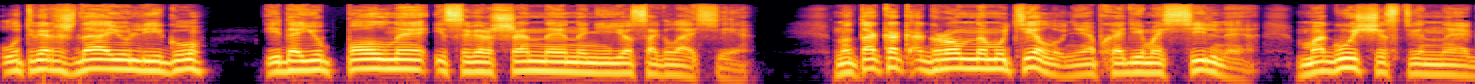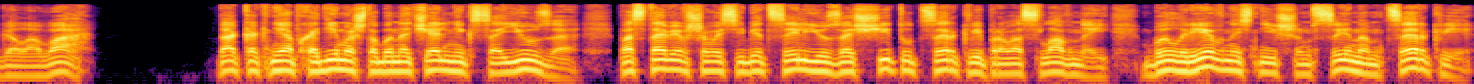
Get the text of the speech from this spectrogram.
утверждаю лигу, и даю полное и совершенное на нее согласие. Но так как огромному телу необходима сильная, могущественная голова, так как необходимо, чтобы начальник союза, поставившего себе целью защиту церкви православной, был ревностнейшим сыном церкви,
